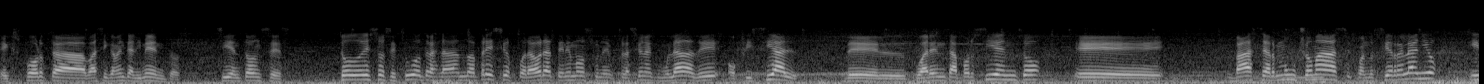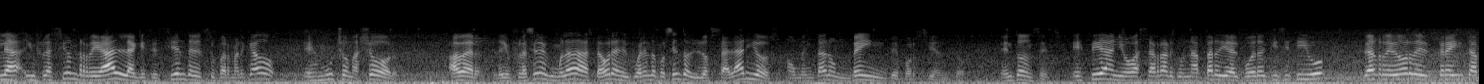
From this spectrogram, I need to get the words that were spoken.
exporta básicamente alimentos. ¿sí? Entonces, todo eso se estuvo trasladando a precios, por ahora tenemos una inflación acumulada de oficial del 40%, eh, va a ser mucho más cuando cierre el año, y la inflación real, la que se siente en el supermercado, es mucho mayor. A ver, la inflación acumulada hasta ahora es del 40%, los salarios aumentaron 20%. Entonces, este año va a cerrar con una pérdida del poder adquisitivo de alrededor del 30,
